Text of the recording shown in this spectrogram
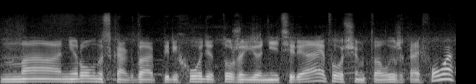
на неровность, когда переходит, тоже ее не теряет, в общем-то, лыжа кайфовая.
